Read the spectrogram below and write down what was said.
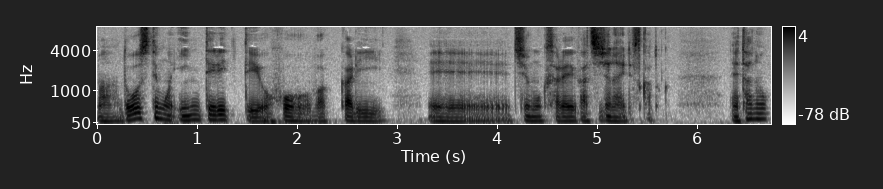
まあどうしてもインテリっていう方ばっかり、えー、注目されがちじゃないですかとか。ネタの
